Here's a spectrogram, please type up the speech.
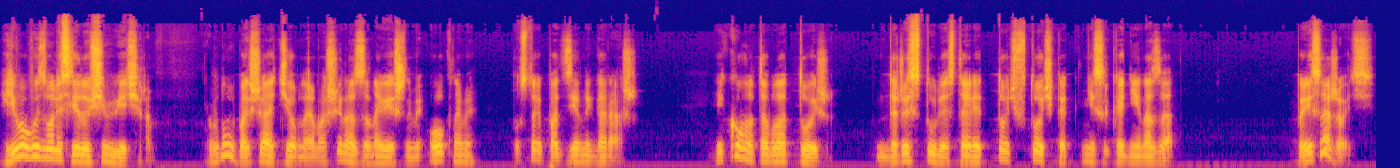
Его вызвали следующим вечером. Вновь большая темная машина с занавешенными окнами, пустой подземный гараж. И комната была той же. Даже стулья стояли точь-в-точь, точь, как несколько дней назад. «Присаживайтесь».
